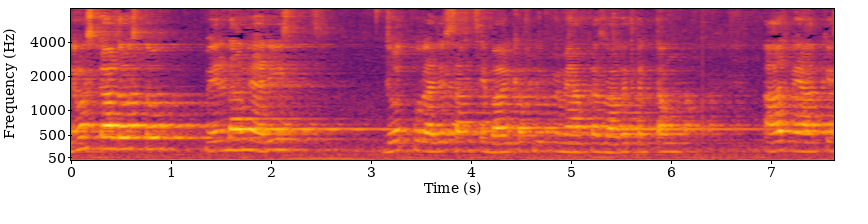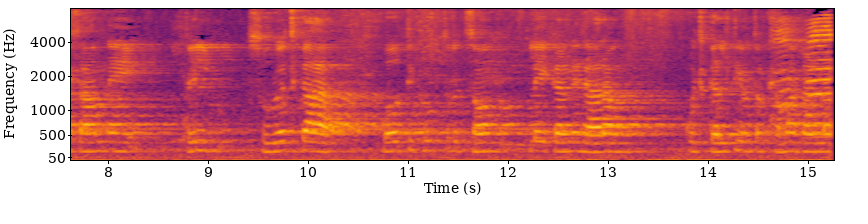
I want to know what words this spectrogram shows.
नमस्कार दोस्तों, मेरा नाम है हरीश, जोधपुर, राजस्थान से भाविका फ़िल्म में मैं आपका स्वागत करता हूँ। आज मैं आपके सामने फ़िल्म सूरज का बहुत ही खूबसूरत सॉन्ग प्ले करने जा रहा हूँ। कुछ गलती हो तो क्षमा करना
